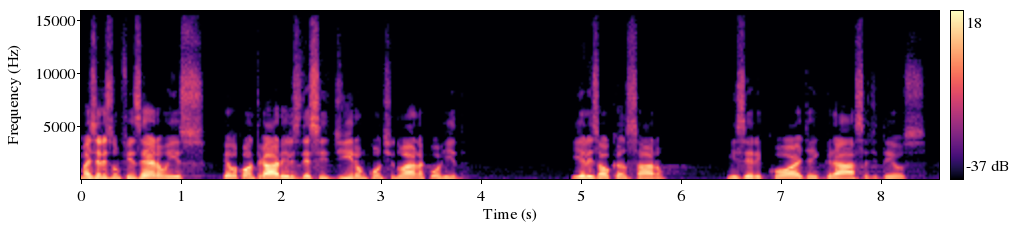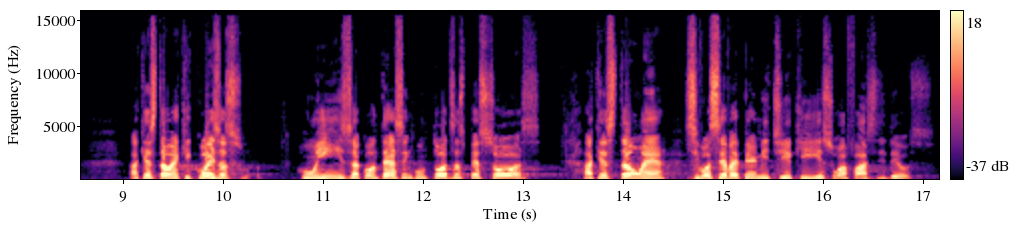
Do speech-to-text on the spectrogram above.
mas eles não fizeram isso. Pelo contrário, eles decidiram continuar na corrida e eles alcançaram misericórdia e graça de Deus. A questão é que coisas ruins acontecem com todas as pessoas. A questão é se você vai permitir que isso o afaste de Deus.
